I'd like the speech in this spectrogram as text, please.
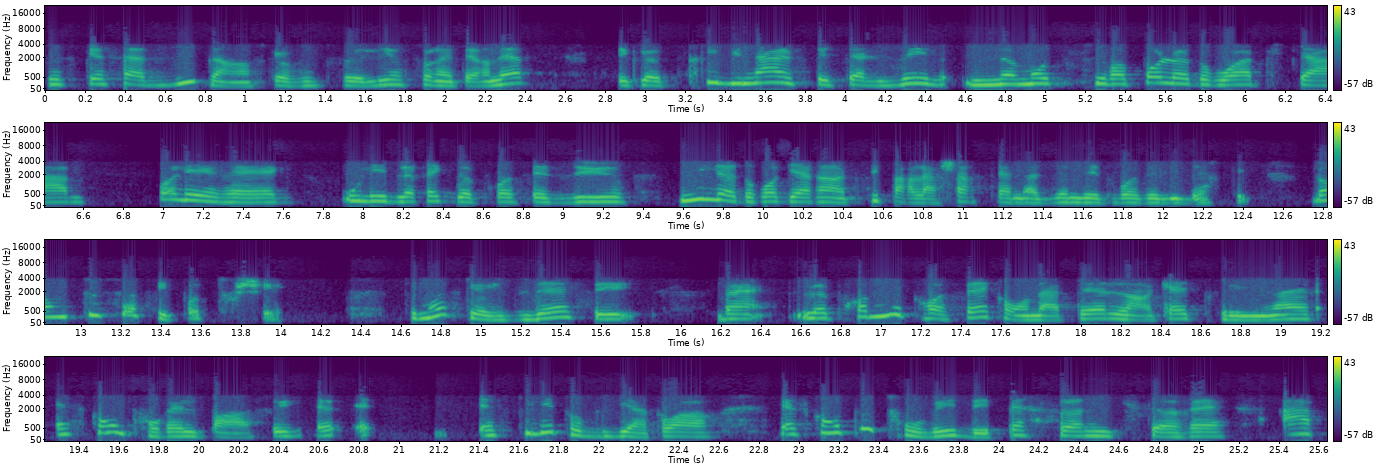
c'est ce que ça dit dans ce que vous pouvez lire sur Internet, c'est que le tribunal spécialisé ne modifiera pas le droit applicable, pas les règles ou les règles de procédure, ni le droit garanti par la Charte canadienne des droits et libertés. Donc tout ça, c'est pas touché. Puis moi, ce que je disais, c'est ben le premier procès qu'on appelle l'enquête préliminaire, est-ce qu'on pourrait le passer? Est- Est-ce qu'il est obligatoire? Est-ce qu'on peut trouver des personnes qui seraient aptes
